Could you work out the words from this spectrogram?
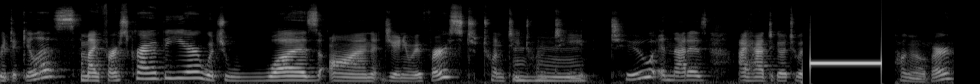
ridiculous. My first cry of the year, which was on January 1st, 2022, and that is I had to go to a hungover.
